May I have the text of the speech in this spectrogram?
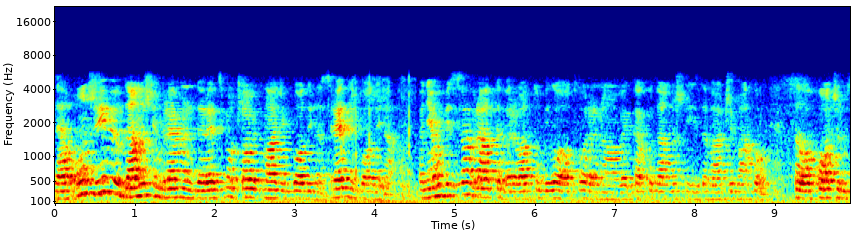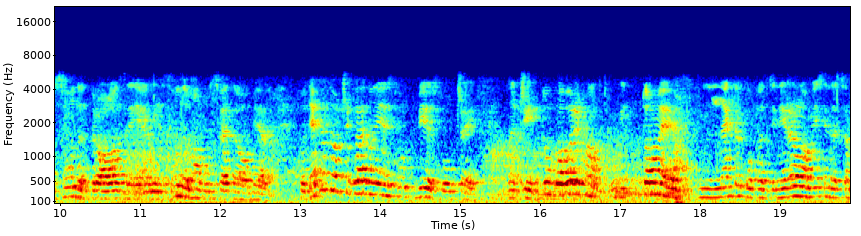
da on živi u današnjem vremenu, da recimo čovjek mlađih godina, srednjih godina, pa njemu bi sva vrata verovatno bila otvorena, ove, kako današnji izdavači mahom sa lakoćem svuda prolaze, jer svuda mogu sve da objave. Kod njega to očigledno nije bio slučaj. Znači, tu govorimo, to me nekako fasciniralo, mislim da sam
